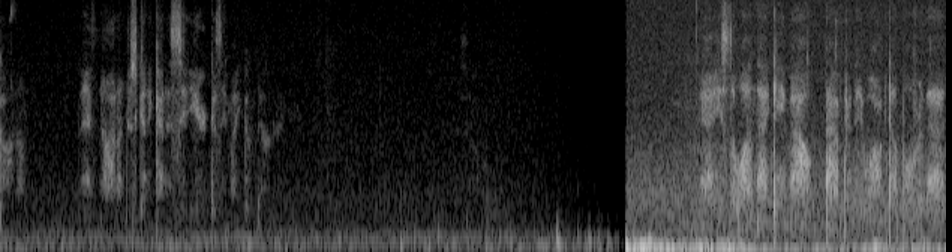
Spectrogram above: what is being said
on them. But if not, I'm just gonna kind of sit here because they might come down right here. Yeah, he's the one that came out after they walked up over that.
